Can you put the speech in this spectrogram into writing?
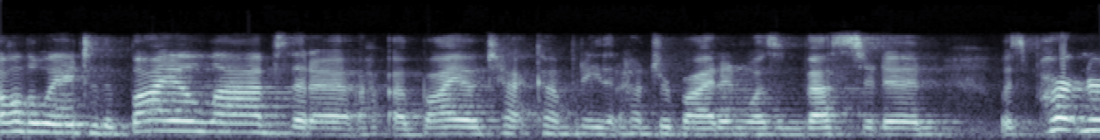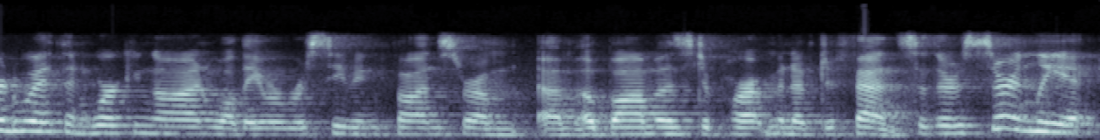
all the way to the biolabs that a, a biotech company that Hunter Biden was invested in was partnered with and working on while they were receiving funds from um, Obama's Department of Defense. So there's certainly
